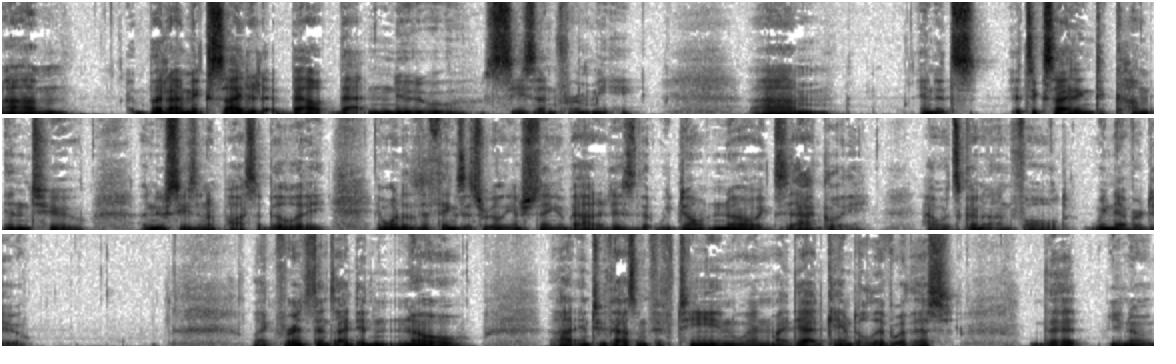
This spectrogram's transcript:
Um, but I'm excited about that new season for me. Um, and it's it's exciting to come into a new season of possibility. And one of the things that's really interesting about it is that we don't know exactly how it's going to unfold. We never do. Like, for instance, I didn't know uh, in 2015 when my dad came to live with us that, you know,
